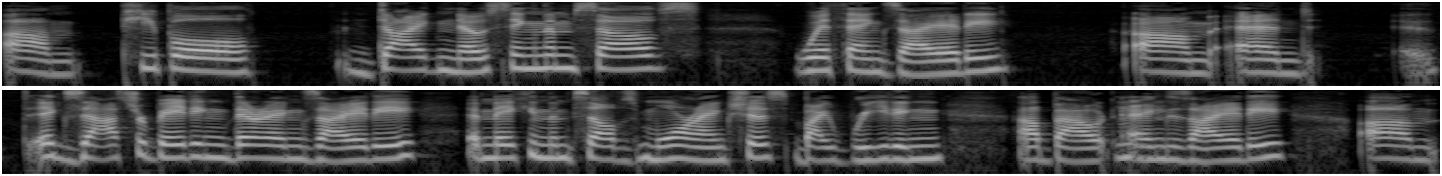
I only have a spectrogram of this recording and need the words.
um, people diagnosing themselves with anxiety um, and exacerbating their anxiety and making themselves more anxious by reading about mm-hmm. anxiety. Um,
